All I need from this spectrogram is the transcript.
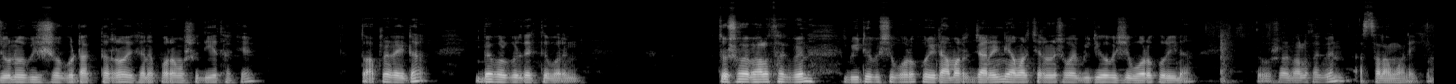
যৌন বিশেষজ্ঞ ডাক্তাররাও এখানে পরামর্শ দিয়ে থাকে। তো আপনারা এটা ব্যবহার করে দেখতে পারেন। তো সবাই ভালো থাকবেন। ভিডিও বেশি বড় করি না। আমার জানেনি আমার চ্যানেলে সবাই ভিডিও বেশি বড় করি না। তো সবাই ভালো থাকবেন। আসসালামু আলাইকুম।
